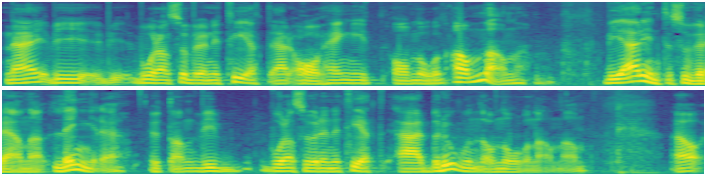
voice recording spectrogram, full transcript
nej, vi, vi, vår suveränitet är avhängig av någon annan vi är inte suveräna längre utan vi, vår suveränitet är beroende av någon annan. Ja,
